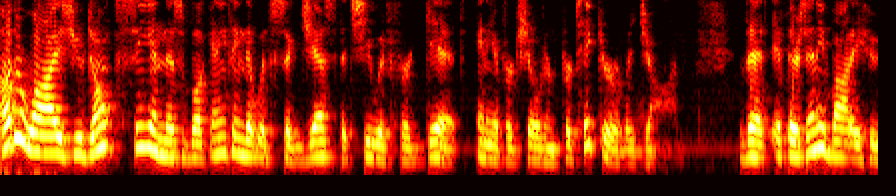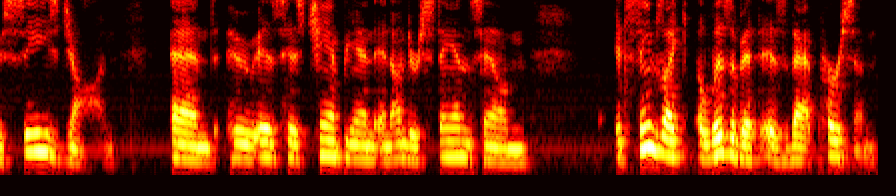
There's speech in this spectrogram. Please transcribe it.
otherwise you don't see in this book anything that would suggest that she would forget any of her children, particularly John. That if there's anybody who sees John and who is his champion and understands him it seems like Elizabeth is that person.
